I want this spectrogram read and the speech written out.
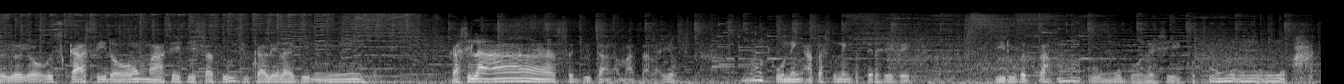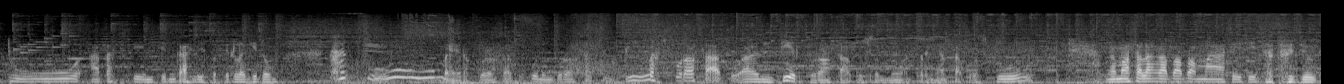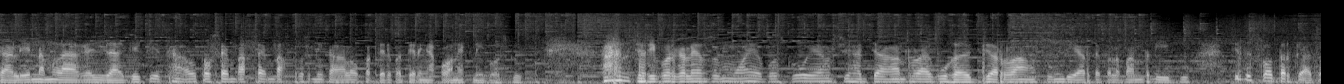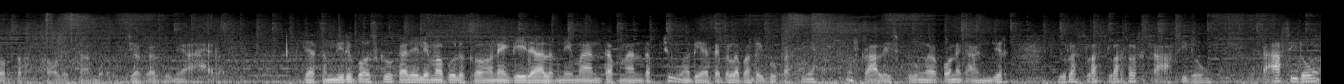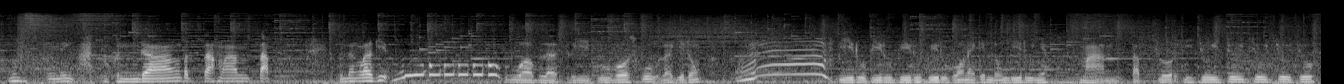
Yuk yuk yuk. Kasih dong. Masih sisa tujuh kali lagi nih. Kasihlah sejuta nggak masalah. Yuk. Hmm, kuning atas kuning petir sih biru pecah hmm, ungu boleh sih ikut ungu ungu ungu. Aduh atas cincin kasih petir lagi dong. Aduh merah kurang satu kuning kurang satu gelas kurang satu anjir kurang satu semua ternyata bosku. Nggak masalah nggak apa-apa masih sisa tujuh kali enam lagi lagi kita auto sempak-sempak terus nih kalau petir-petirnya connect nih bosku aduh jadi buat kalian semua ya bosku yang jangan ragu hajar langsung di RTP 8000 itu slot tergacor tersolid sampai jaga dunia akhirat. Lihat sendiri bosku kali 50 konek di dalam nih mantap mantap. Cuma di RTP 8000 pastinya. Uh, kali 10 nggak konek anjir. Jelas las las las kasih dong. Kasih dong. Uh, kuning. Aduh gendang pecah mantap. Gendang lagi. Uh, 12.000 bosku lagi dong. Uh, biru biru biru biru konekin dong birunya. Mantap seluruh hijau hijau hijau hijau, hijau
